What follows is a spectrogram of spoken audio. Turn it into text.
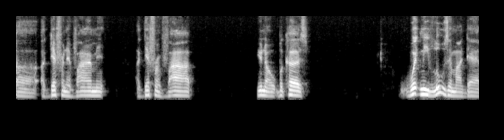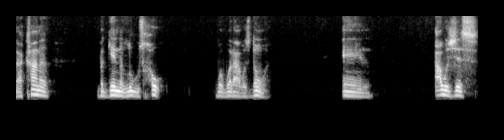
uh, a different environment, a different vibe, you know, because with me losing my dad, I kind of begin to lose hope with what I was doing. And I was just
